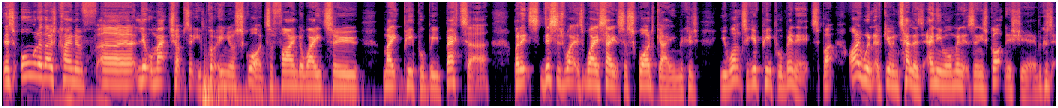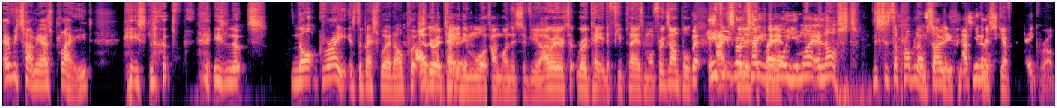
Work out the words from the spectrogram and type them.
there's all of those kind of uh, little matchups that you put in your squad to find a way to make people be better. But it's this is why it's why I say it's a squad game because you want to give people minutes. But I wouldn't have given Telles any more minutes than he's got this year because every time he has played, he's looked he's looked not great is the best word I'll put. I'd have rotated him more if I'm honest with you. I would have rotated a few players more. For example, but if you rotated him more, you might have lost. This is the problem. Possibly, so that's you the know, risk you have to take, Rob.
